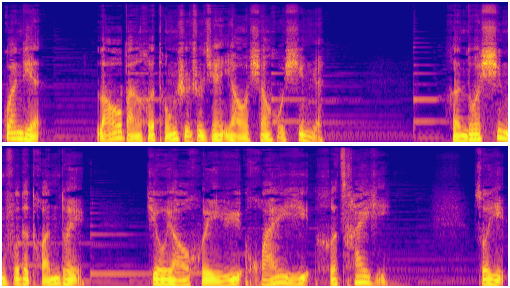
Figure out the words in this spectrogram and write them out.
观点。老板和同事之间要相互信任。很多幸福的团队就要毁于怀疑和猜疑，所以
